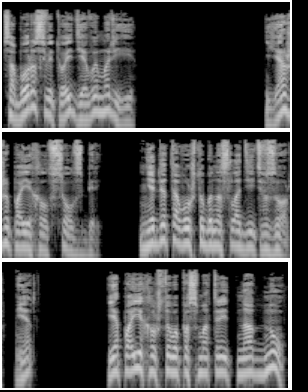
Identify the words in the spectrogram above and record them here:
собора Святой Девы Марии. Я же поехал в Солсбери не для того, чтобы насладить взор, нет. Я поехал, чтобы посмотреть на одну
